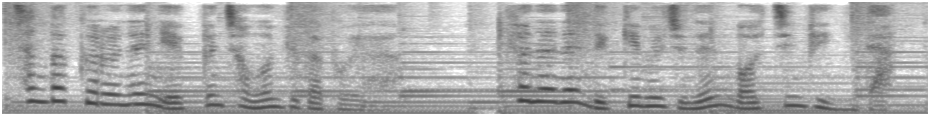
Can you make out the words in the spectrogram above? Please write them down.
창밖으로는 예쁜 정원뷰가 보여요. 편안한 느낌을 주는 멋진 뷰입니다.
